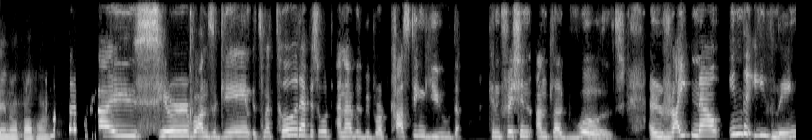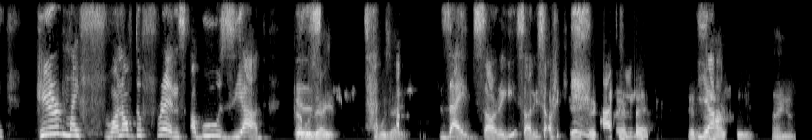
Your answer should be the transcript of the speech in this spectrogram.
Hey, no problem. guys here once again it's my third episode and i will be broadcasting you the confession unplugged world and right now in the evening here my f- one of the friends abu ziad Abu is Zaid. Abu Zaid. zaid sorry sorry sorry It's, actually it's a Yeah. hard thing. I know.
